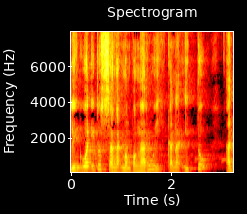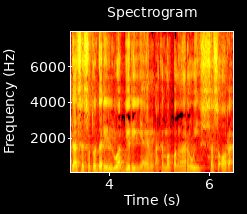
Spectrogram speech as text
lingkungan itu sangat mempengaruhi karena itu ada sesuatu dari luar dirinya yang akan mempengaruhi seseorang.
